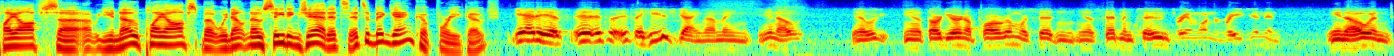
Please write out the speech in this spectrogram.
playoffs, uh, you know playoffs, but we don't know seedings yet. It's it's a big game for you, Coach. Yeah, it is. it's a, it's a huge game. I mean, you know, you know, we, you know, third year in our program, we're sitting, you know, seven and two and three and one in the region, and you know, and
